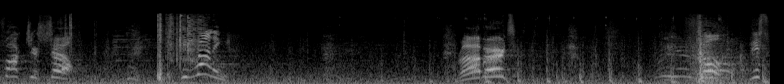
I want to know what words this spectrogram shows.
fuck yourself! He's running. Robert! Joel, this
